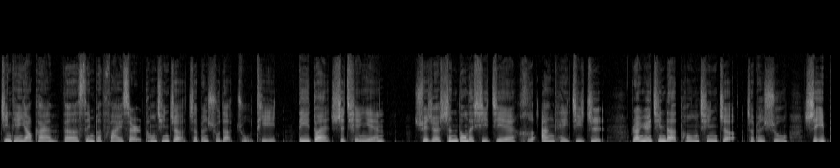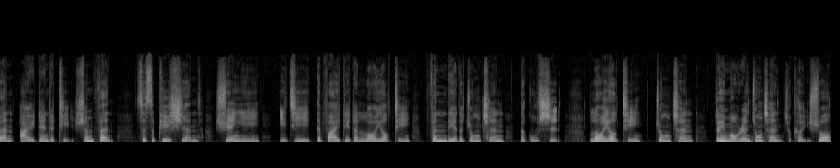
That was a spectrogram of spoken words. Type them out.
今天要看《The Sympathizer》同情者这本书的主题。第一段是前言，随着生动的细节和暗黑机制，阮越清的《同情者》这本书是一本 identity 身份、suspicion 悬疑以及 divided loyalty 分裂的忠诚的故事。loyalty 忠诚对某人忠诚，就可以说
